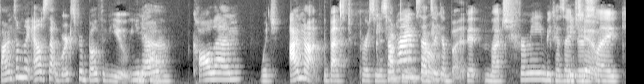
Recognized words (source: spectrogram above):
find something else that works for both of you. You know, Yeah. call them. Which I'm not the best person to Sometimes talk to. Sometimes that's on like a but bit much for me because I Me just too. like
